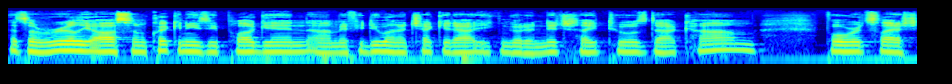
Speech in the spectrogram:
that's a really awesome, quick and easy plugin. Um, if you do want to check it out, you can go to nichesitetools.com forward slash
